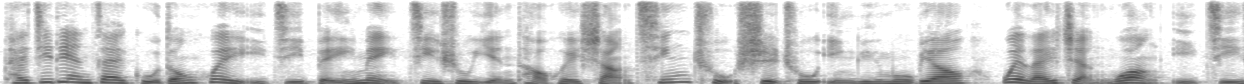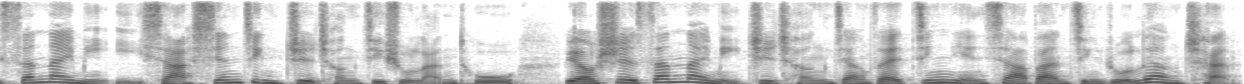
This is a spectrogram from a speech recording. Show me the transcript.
台积电在股东会以及北美技术研讨会上清楚释出营运目标、未来展望以及三纳米以下先进制程技术蓝图，表示三纳米制程将在今年下半进入量产，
